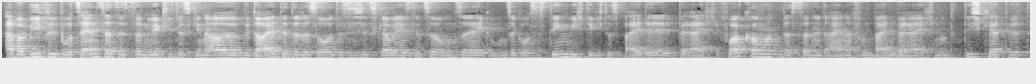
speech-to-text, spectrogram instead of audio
Aber wie viel Prozentsatz jetzt dann wirklich das genau bedeutet oder so, das ist jetzt, glaube ich, jetzt nicht so unser, unser großes Ding. Wichtig ist, dass beide Bereiche vorkommen, dass da nicht einer von beiden Bereichen unter den Tisch gekehrt wird.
